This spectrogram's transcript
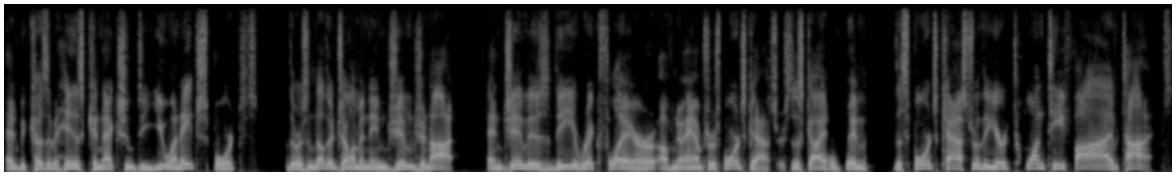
And because of his connection to UNH sports, there was another gentleman named Jim Janot. And Jim is the Ric Flair of New Hampshire sportscasters. This guy has been the sportscaster of the year 25 times.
